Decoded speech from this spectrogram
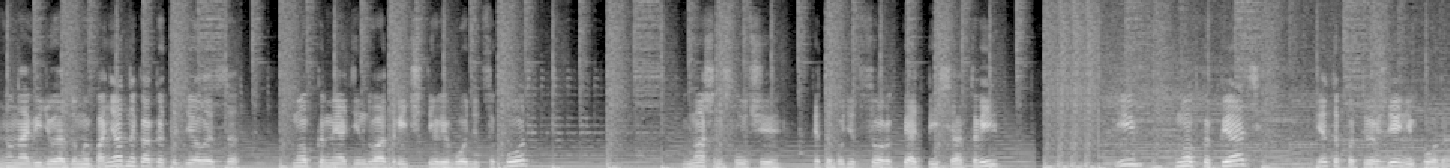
Ну, на видео, я думаю, понятно, как это делается. Кнопками 1, 2, 3, 4 вводится код. В нашем случае это будет 4553. И кнопка 5 это подтверждение кода.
